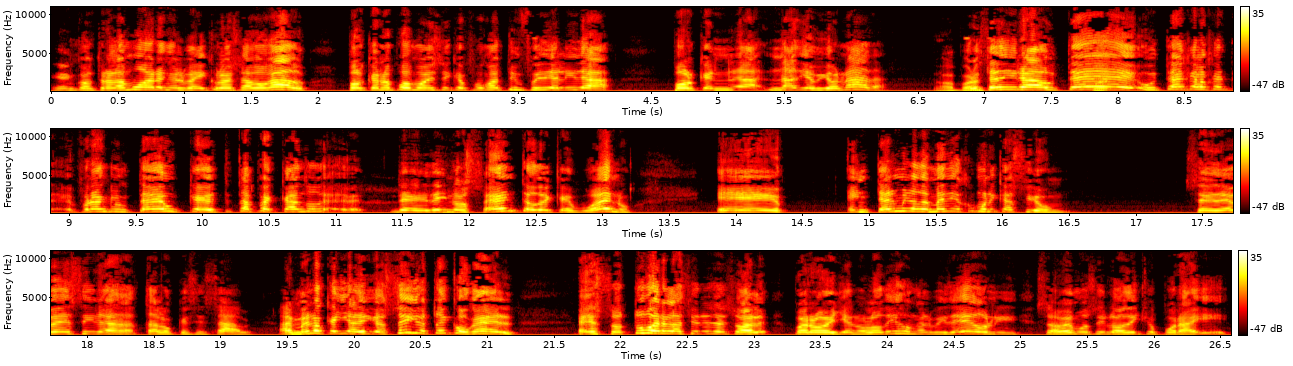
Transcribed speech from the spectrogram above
Y encontró a la mujer en el vehículo de ese abogado. Porque no podemos decir que fue un acto de infidelidad porque na- nadie vio nada. No, pero- usted dirá, usted, usted que lo que, Franklin, usted, usted está pescando de, de- de inocente o de que bueno. Eh, en términos de medios de comunicación, se debe decir hasta lo que se sabe. Al menos que ella diga, sí, yo estoy con él. Eso, tuve relaciones sexuales, pero ella no lo dijo en el video, ni sabemos si lo ha dicho por ahí.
